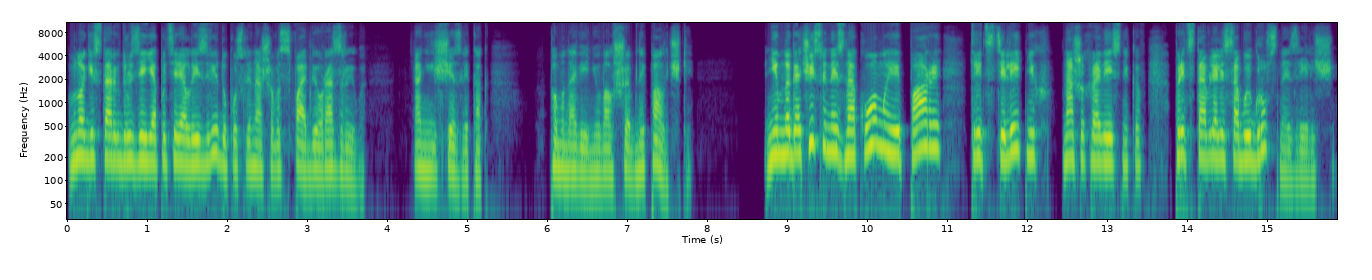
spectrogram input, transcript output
Многих старых друзей я потеряла из виду после нашего с Фабио разрыва. Они исчезли, как по мановению волшебной палочки. Немногочисленные знакомые пары тридцатилетних наших ровесников представляли собой грустное зрелище.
